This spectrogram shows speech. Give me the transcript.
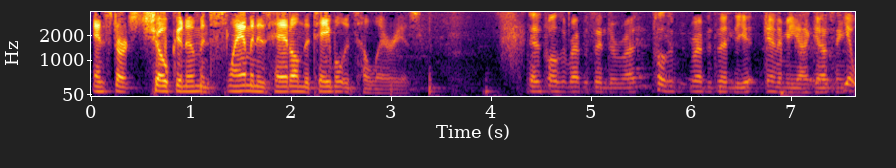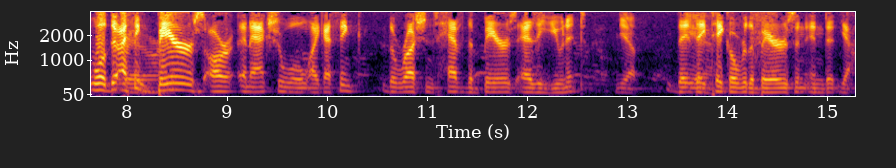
and starts choking him and slamming his head on the table. It's hilarious. It's supposed to represent the supposed to represent the enemy, I guess. Yeah, well, I think bears are an actual, like, I think the Russians have the bears as a unit. Yep. They, they take over the bears, and, and yeah.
